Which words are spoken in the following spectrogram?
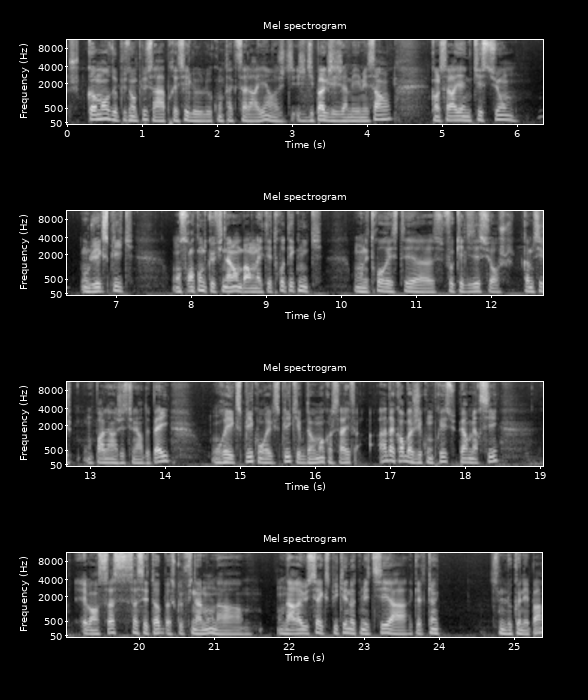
je commence de plus en plus à apprécier le, contact salarié. Hein. Je, ne dis pas que j'ai jamais aimé ça. Hein. Quand le salarié a une question, on lui explique. On se rend compte que finalement, bah, on a été trop technique. On est trop resté euh, focalisé sur, comme si on parlait à un gestionnaire de paye. On réexplique, on réexplique, et d'un moment, quand salarié fait Ah, d'accord, bah, j'ai compris, super, merci. Et ben ça, ça c'est top parce que finalement, on a, on a réussi à expliquer notre métier à quelqu'un qui ne le connaît pas.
